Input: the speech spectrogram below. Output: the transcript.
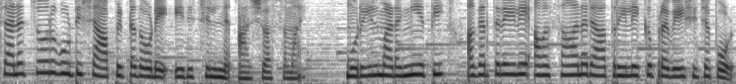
ചനച്ചോറ് കൂട്ടി ശാപ്പിട്ടതോടെ എരിച്ചിലിന് ആശ്വാസമായി. മുറിയിൽ മടങ്ങിയെത്തി അഗർത്തലയിലെ അവസാന രാത്രിയിലേക്ക് പ്രവേശിച്ചപ്പോൾ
